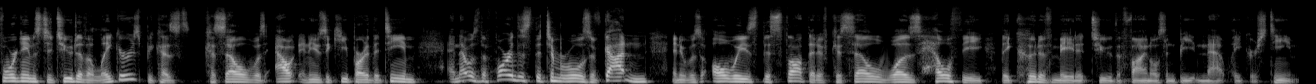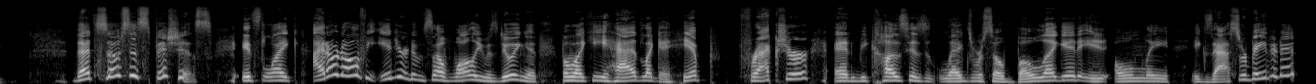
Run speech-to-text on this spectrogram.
four games to two to the Lakers because Cassell was out and he was a key part of the team. And that was the farthest the Timberwolves have gotten. And it was always this thought that if Cassell was healthy, they could have made it to the finals and beaten that Lakers team. That's so suspicious. It's like I don't know if he injured himself while he was doing it, but like he had like a hip fracture and because his legs were so bow-legged, it only exacerbated it.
